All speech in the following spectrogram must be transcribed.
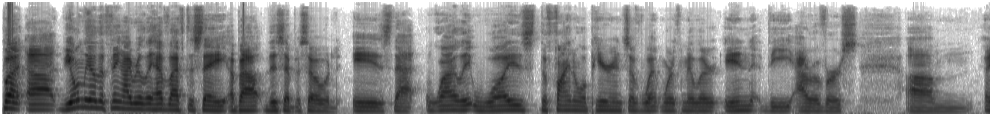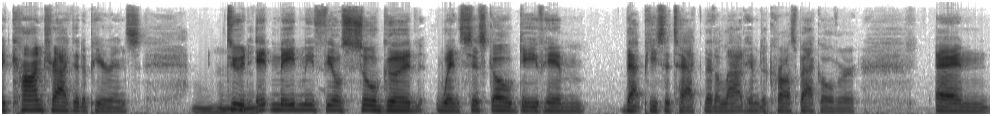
But uh, the only other thing I really have left to say about this episode is that while it was the final appearance of Wentworth Miller in the Arrowverse, um, a contracted appearance, dude, it made me feel so good when Cisco gave him that piece of tech that allowed him to cross back over, and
